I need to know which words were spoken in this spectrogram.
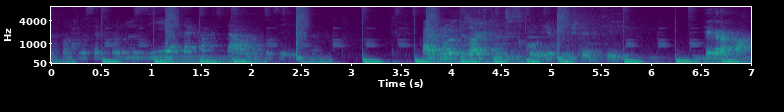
Enquanto você produzir até capital, inclusive. Cara, no episódio que a gente excluiu, que a gente teve que regravar,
